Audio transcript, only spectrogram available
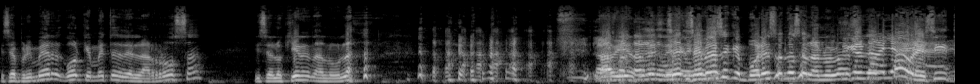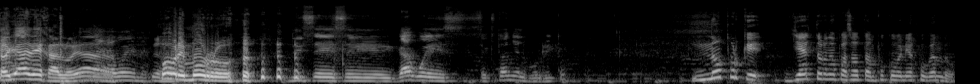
Es el primer gol que mete de la Rosa y se lo quieren anular. Está bien. Se, se me hace que por eso no se lo anuló. No, ya, Pobrecito, ya déjalo, ya. Bueno. Pobre morro. Dice ese Gagües, ¿se extraña el burrito? No, porque ya el torneo pasado tampoco venía jugando.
